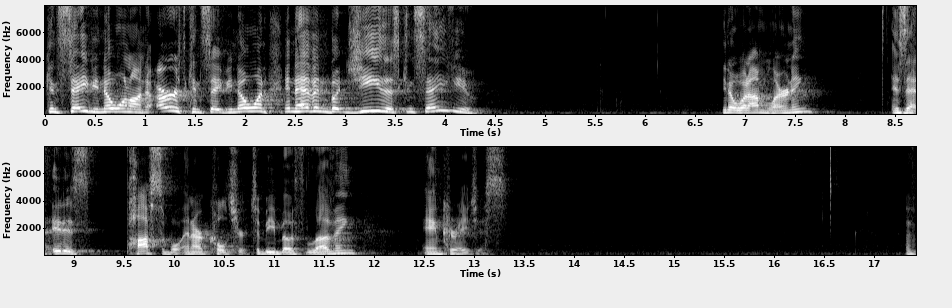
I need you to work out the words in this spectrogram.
can save you. No one on earth can save you. No one in heaven but Jesus can save you. You know what I'm learning is that it is possible in our culture to be both loving and courageous. I've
